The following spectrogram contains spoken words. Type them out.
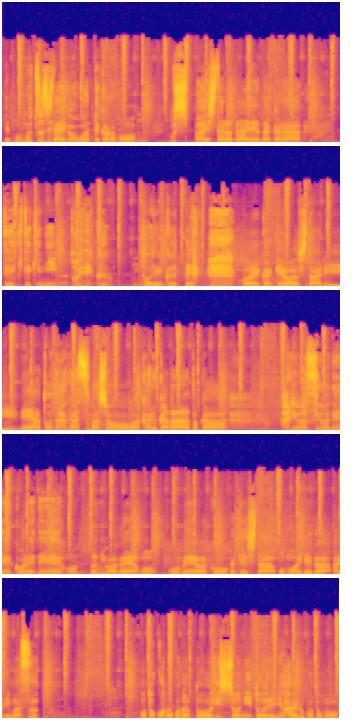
でおむつ時代が終わってからも、もう失敗したら大変だから、定期的にトイレ行く？トイレ行くって 声かけをしたりね、あと流す場所わかるかなとか、ありますよね。これね、本当に我が家もご迷惑をおかけした思い出があります。男の子だと一緒にトイレに入ることも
